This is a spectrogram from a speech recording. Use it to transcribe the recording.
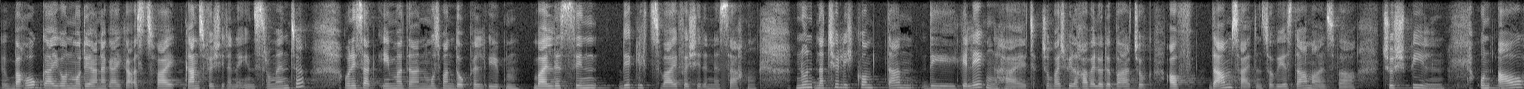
Barockgeige und moderne Geige als zwei ganz verschiedene Instrumente. Und ich sage immer, dann muss man doppelt üben, weil das sind wirklich zwei verschiedene Sachen. Nun, natürlich kommt dann die Gelegenheit, zum Beispiel Ravel oder Bartok auf Darmseiten, so wie es damals war, zu spielen. Und auch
